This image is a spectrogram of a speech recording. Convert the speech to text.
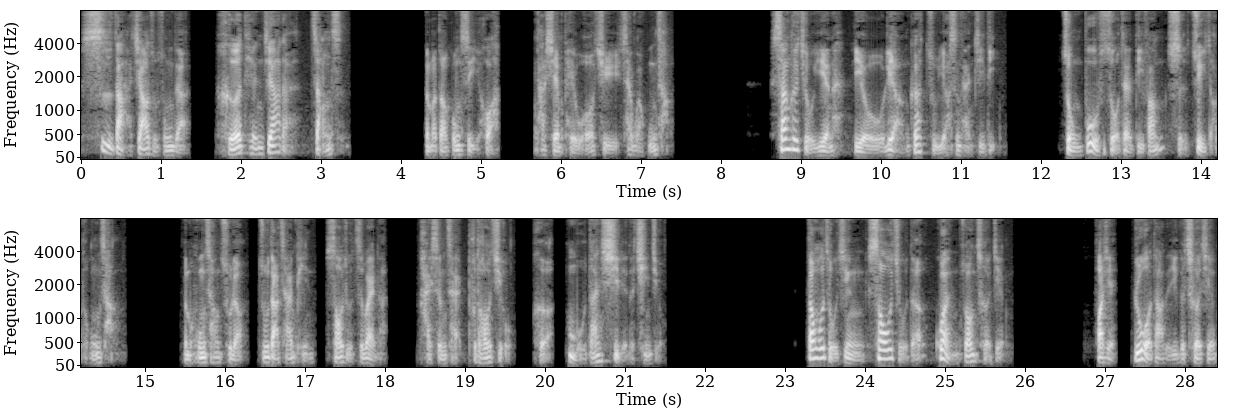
四大家族中的和田家的长子。那么到公司以后啊，他先陪我去参观工厂。三和酒业呢有两个主要生产基地，总部所在的地方是最早的工厂。那么工厂除了主打产品烧酒之外呢，还生产葡萄酒和牡丹系列的清酒。当我走进烧酒的灌装车间，发现偌大的一个车间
